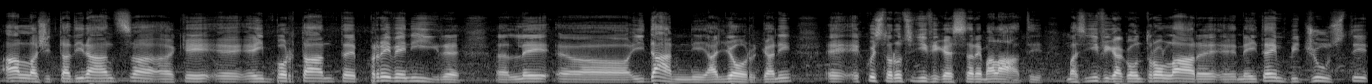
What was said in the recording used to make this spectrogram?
alla cittadinanza eh, che è importante prevenire eh, le, uh, i danni agli organi e, e, questo non significa essere malati, ma significa controllare eh, nei tempi giusti,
